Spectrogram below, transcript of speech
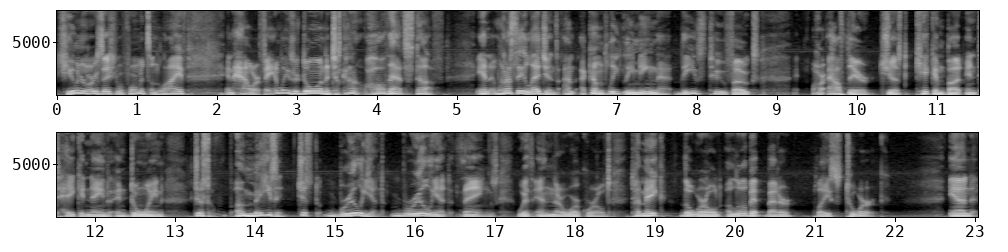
human and organizational performance and life and how our families are doing and just kind of all that stuff. And when I say legends, I'm, I completely mean that. These two folks are out there just kicking butt and taking names and doing just amazing, just brilliant, brilliant things within their work worlds to make the world a little bit better place to work. And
